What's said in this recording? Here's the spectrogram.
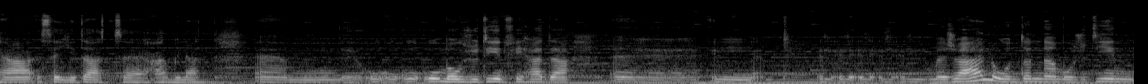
كسيدات آه عاملات وموجودين في هذا المجال ونضلنا موجودين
